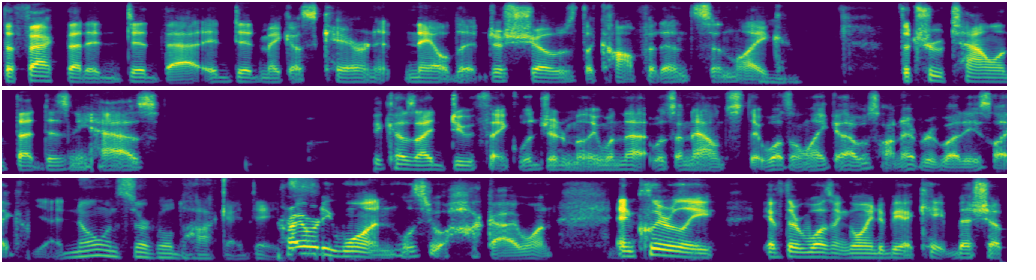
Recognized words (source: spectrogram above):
the fact that it did that, it did make us care and it nailed it. Just shows the confidence and like Mhm. the true talent that Disney has. Because I do think legitimately when that was announced, it wasn't like that was on everybody's like Yeah. No one circled Hawkeye dates. priority one. Let's do a Hawkeye one. And clearly, if there wasn't going to be a Kate Bishop,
